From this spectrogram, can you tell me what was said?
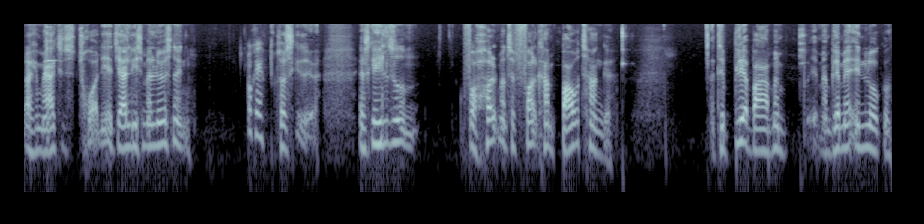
Og jeg kan mærke det, så tror de, at jeg ligesom er løsningen. Okay. Så skal, jeg skal hele tiden forholde mig til, at folk har en bagtanke. Og det bliver bare, man, man bliver mere indlukket.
